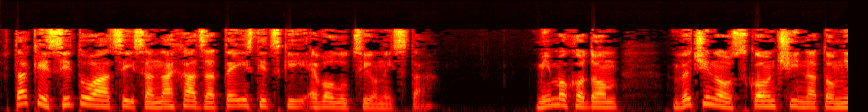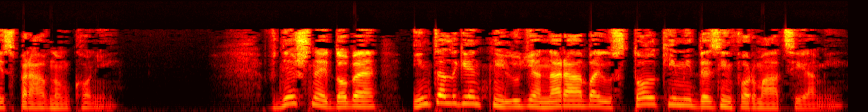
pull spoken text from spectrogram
V takej situácii sa nachádza teistický evolucionista. Mimochodom, väčšinou skončí na tom nesprávnom koni. V dnešnej dobe inteligentní ľudia narábajú s toľkými dezinformáciami.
